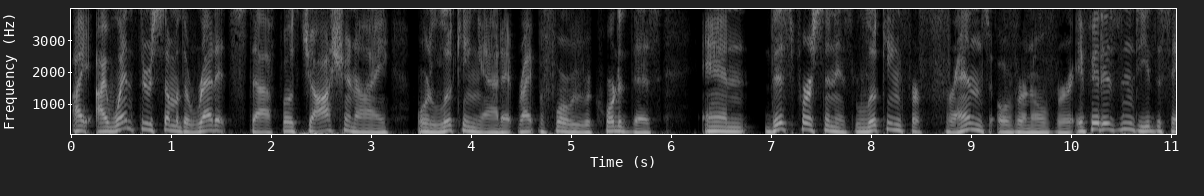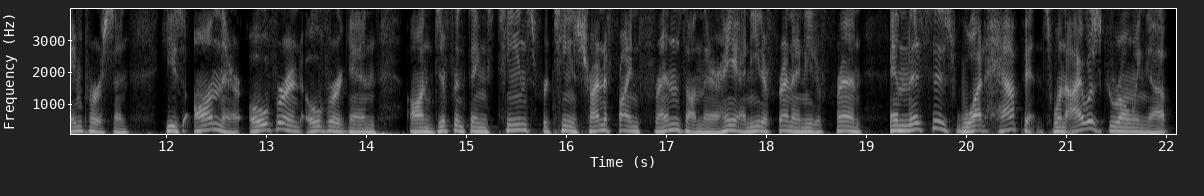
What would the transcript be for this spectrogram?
I, I went through some of the reddit stuff. Both josh and i were looking at it right before we recorded this and this person is looking for friends over and over. If it is indeed the same person, he's on there over and over again on different things, teens for teens, trying to find friends on there. Hey, I need a friend. I need a friend. And this is what happens. When I was growing up,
